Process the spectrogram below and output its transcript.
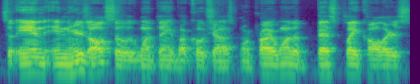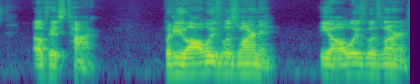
So and and here's also one thing about Coach Osborne, probably one of the best play callers of his time, but he always was learning. He always was learning.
